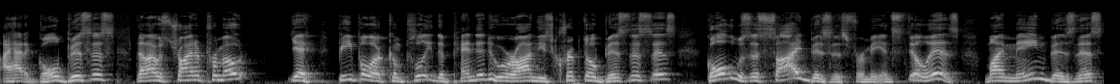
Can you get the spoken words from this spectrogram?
I had a gold business that I was trying to promote. Yet people are completely dependent who are on these crypto businesses. Gold was a side business for me and still is. My main business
